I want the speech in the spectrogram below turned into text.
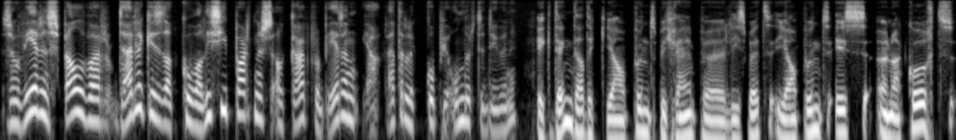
zo weer een spel waar duidelijk is dat coalitiepartners elkaar proberen ja, letterlijk kopje onder te duwen. Hè. Ik denk dat ik jouw punt begrijp, uh, Lisbeth. Jouw punt is een akkoord,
